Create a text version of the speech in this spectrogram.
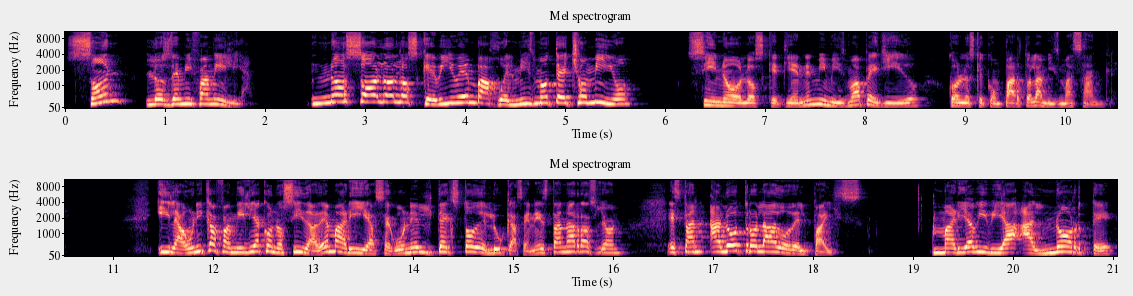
son los de mi familia. No solo los que viven bajo el mismo techo mío, sino los que tienen mi mismo apellido, con los que comparto la misma sangre. Y la única familia conocida de María, según el texto de Lucas en esta narración, están al otro lado del país. María vivía al norte,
